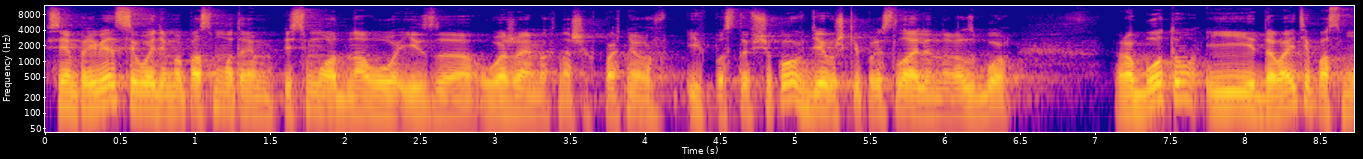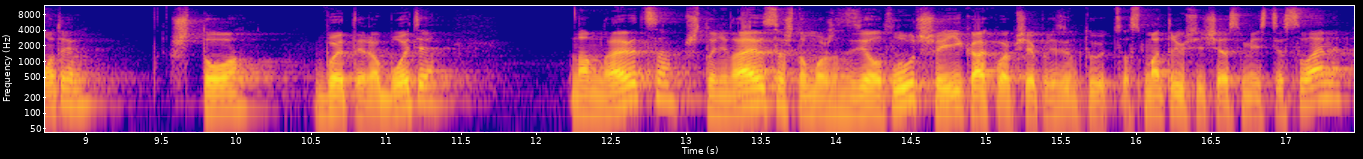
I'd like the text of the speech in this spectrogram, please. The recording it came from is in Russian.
Всем привет! Сегодня мы посмотрим письмо одного из э, уважаемых наших партнеров и поставщиков. Девушки прислали на разбор работу и давайте посмотрим, что в этой работе нам нравится, что не нравится, что можно сделать лучше и как вообще презентуется. Смотрю сейчас вместе с вами.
